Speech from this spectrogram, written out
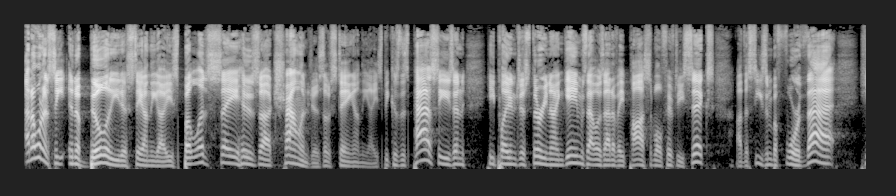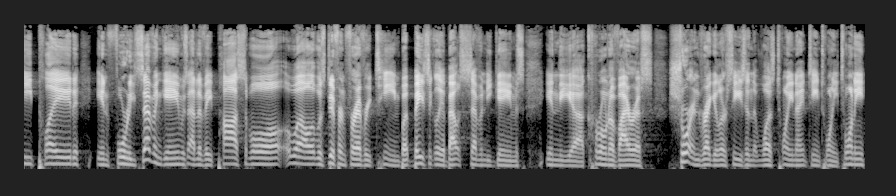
I don't want to say inability to stay on the ice, but let's say his uh, challenges of staying on the ice. Because this past season, he played in just 39 games. That was out of a possible 56. Uh, the season before that, he played in 47 games out of a possible, well, it was different for every team, but basically about 70 games in the uh, coronavirus shortened regular season that was 2019 2020.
